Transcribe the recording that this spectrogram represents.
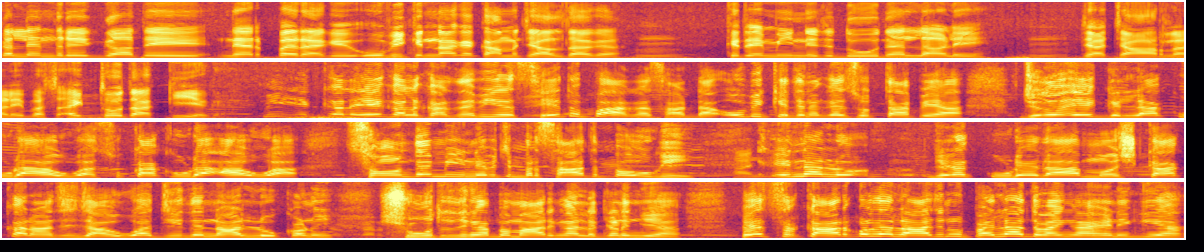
ਕੱਲੇ ਨਰੇਗਾ ਤੇ ਨਿਰਭਰ ਹੈਗੇ ਉਹ ਵੀ ਕਿੰਨਾ ਕੁ ਕੰਮ ਚੱਲਦਾ ਹੈਗਾ। ਕਿਤੇ ਮਹੀਨੇ 'ਚ ਦੋ ਦਿਨ ਲਾ ਲੇ ਜਾਂ ਚਾਰ ਲਾ ਲੇ ਬਸ ਇੱਥੋਂ ਤੱਕ ਹੀ ਹੈਗਾ। ਨਹੀਂ ਇੱਕ ਗੱਲ ਇਹ ਗੱਲ ਕਰਦਾ ਵੀ ਜਿਹੜਾ ਸਿਹਤ ਵਿਭਾਗ ਆ ਸਾਡਾ ਉਹ ਵੀ ਕਿਤੇ ਨਾ ਕਿਤੇ ਸੁੱਤਾ ਪਿਆ। ਜਦੋਂ ਇਹ ਗਿੱਲਾ ਕੂੜਾ ਆਊਗਾ ਸੁੱਕਾ ਕੂੜਾ ਆਊਗਾ ਸੌਣ ਦੇ ਮਹੀਨੇ ਵਿੱਚ ਬਰਸਾਤ ਪਊਗੀ। ਇਹਨਾਂ ਲੋ- ਜਿਹੜਾ ਕੂੜੇ ਦਾ ਮੁਸ਼ਕਾ ਘਰਾਂ 'ਚ ਜਾਊਗਾ ਜਿਹਦੇ ਨਾਲ ਲੋਕਾਂ ਨੂੰ ਛੂਤ ਦੀਆਂ ਬਿਮਾਰੀਆਂ ਲੱਗਣਗੀਆਂ। ਫਿਰ ਸਰਕਾਰ ਕੋਲ ਇਲਾਜ ਨੂੰ ਪਹਿਲਾਂ ਦਵਾਈਆਂ ਹੈ ਨਹੀਂਗੀਆਂ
